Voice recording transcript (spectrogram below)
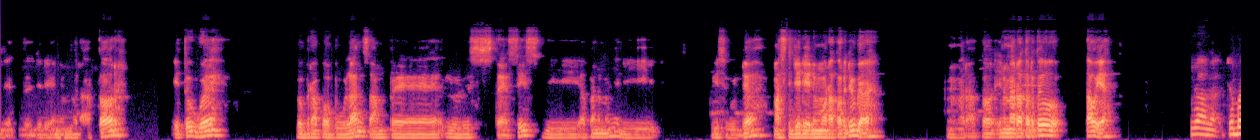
gitu jadi enumerator itu gue beberapa bulan sampai lulus tesis di apa namanya di wisuda masih jadi enumerator juga enumerator enumerator itu tahu ya enggak enggak coba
